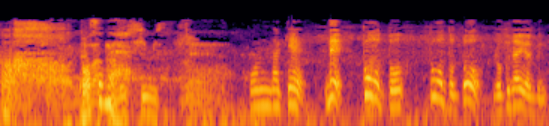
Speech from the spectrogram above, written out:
あーどうすんねん楽しみっすね。こんだけ、で、トート、トートと六大学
